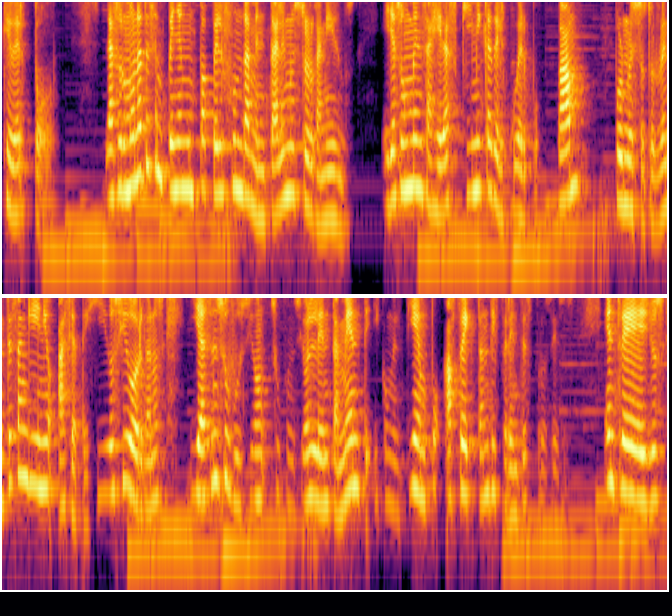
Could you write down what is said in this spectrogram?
que ver todo. Las hormonas desempeñan un papel fundamental en nuestro organismo. Ellas son mensajeras químicas del cuerpo, van por nuestro torrente sanguíneo hacia tejidos y órganos y hacen su función, lentamente y con el tiempo afectan diferentes procesos, entre ellos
